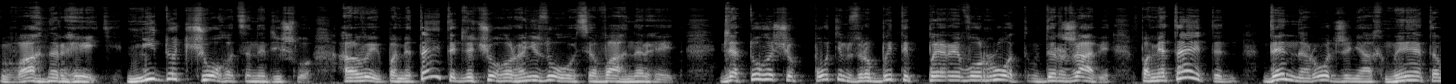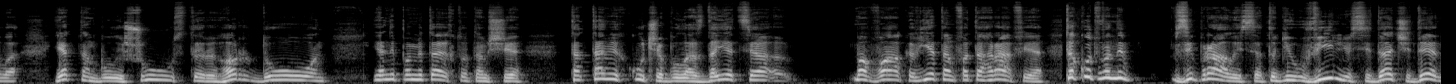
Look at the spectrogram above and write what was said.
Вагнергейті. Ні до чого це не дійшло. А ви пам'ятаєте, для чого організовувався Вагнергейт? Для того, щоб потім зробити переворот в державі. Пам'ятаєте день народження Ахметова, як там були Шустер, Гордон. Я не пам'ятаю, хто там ще. Та там їх куча була, здається, Маваков, є там фотографія. Так от вони зібралися тоді у Вільнюсі, да, чи де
